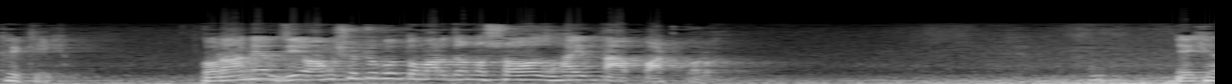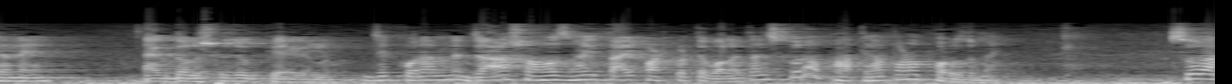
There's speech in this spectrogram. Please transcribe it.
থেকে। কোরআনের যে অংশটুকু তোমার জন্য সহজ হয় তা পাঠ করো। এখানে একদল সুযোগ পেয়ে গেল। যে কোরআনে যা সহজ হয় তাই পাঠ করতে বলা হয়। তাহলে সুরা ফাতেহা পড়া ফরজ নাই সুরা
